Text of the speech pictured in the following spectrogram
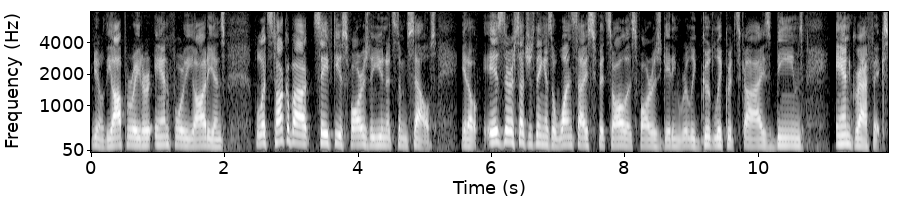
you know the operator and for the audience. But let's talk about safety as far as the units themselves. You know, is there such a thing as a one size fits all as far as getting really good liquid skies, beams, and graphics?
